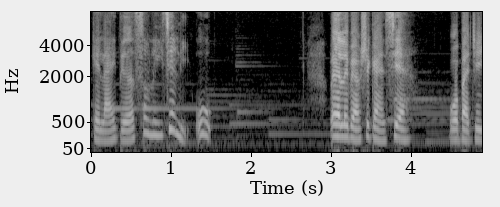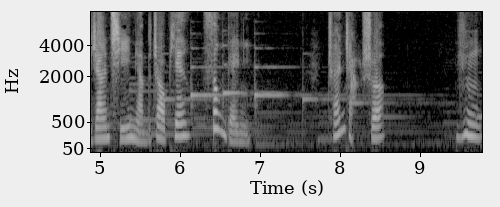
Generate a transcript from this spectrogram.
给莱德送了一件礼物。为了表示感谢，我把这张奇异鸟的照片送给你。船长说：“哼，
